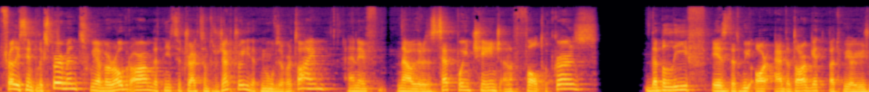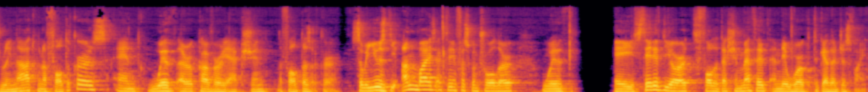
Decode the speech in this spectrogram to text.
fairly simple experiment. We have a robot arm that needs to track some trajectory that moves over time. And if now there's a set point change and a fault occurs, the belief is that we are at the target, but we are usually not when a fault occurs. And with a recovery action, the fault does occur. So we use the unbiased active inference controller with a state-of-the-art fault detection method, and they work together just fine.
